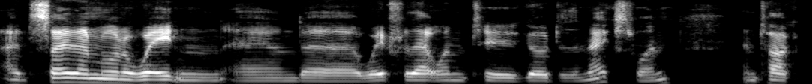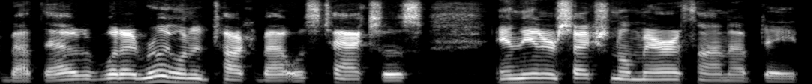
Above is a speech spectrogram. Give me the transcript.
I decided I'm going to wait and and uh, wait for that one to go to the next one and talk about that. What I really wanted to talk about was taxes and the intersectional marathon update.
